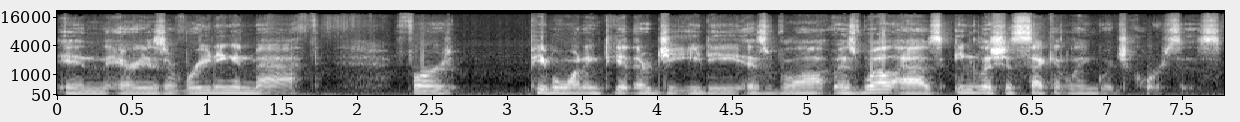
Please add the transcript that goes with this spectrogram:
in the areas of reading and math for people wanting to get their GED, as well as, well as English as second language courses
